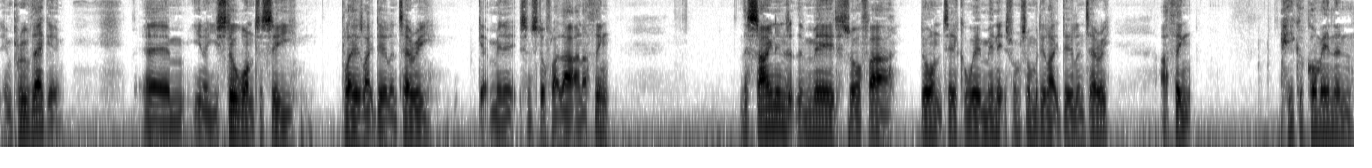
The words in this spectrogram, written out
improve their game. Um, you know, you still want to see players like Dalen Terry get minutes and stuff like that, and I think the signings that they've made so far don't take away minutes from somebody like Dalen Terry. I think he could come in and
